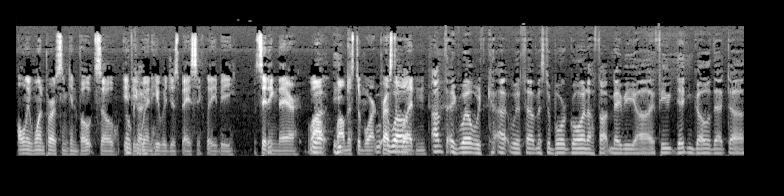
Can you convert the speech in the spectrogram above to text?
only one person can vote, so if he Okay. win, he would just basically be sitting there while Well, he- while Mr. Bork pressed well, the button. I'm think, well with uh, with uh, Mr. Bork going, I thought maybe uh, if he didn't go, that uh,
